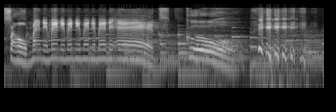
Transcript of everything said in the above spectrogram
So many, many, many, many, many eggs! Cool!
